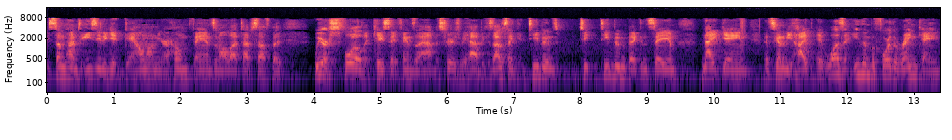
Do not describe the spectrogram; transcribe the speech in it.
sometimes easy to get down on your home fans and all that type of stuff, but we are spoiled at K State fans of the atmospheres we have because I was thinking T Boone's T Boone Pickens Stadium night game. It's going to be hype. It wasn't even before the rain came.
